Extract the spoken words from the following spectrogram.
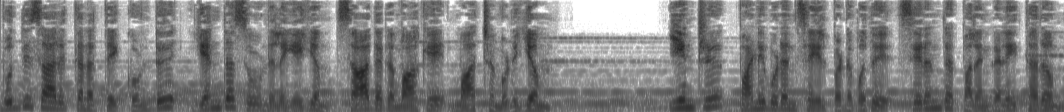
புத்திசாலித்தனத்தை கொண்டு எந்த சூழ்நிலையையும் சாதகமாக மாற்ற முடியும். இன்று பணிவுடன் செயல்படுவது சிறந்த பலன்களை தரும்.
